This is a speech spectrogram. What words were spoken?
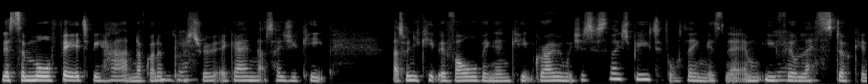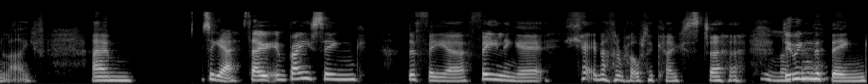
there's some more fear to be had and I've got to push yeah. through it again. That's how you keep, that's when you keep evolving and keep growing, which is just the most beautiful thing, isn't it? And you yeah. feel less stuck in life. Um, so yeah, so embracing the fear, feeling it, getting on the roller coaster, doing it. the thing,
